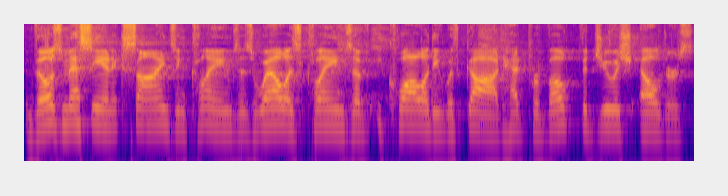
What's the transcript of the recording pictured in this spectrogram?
And those messianic signs and claims, as well as claims of equality with God, had provoked the Jewish elders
